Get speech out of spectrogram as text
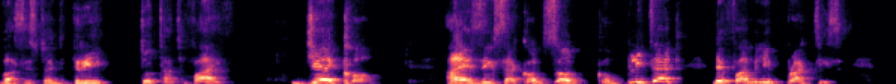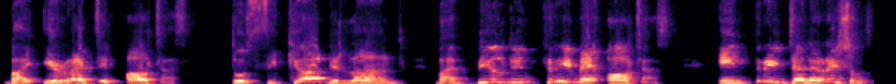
verses 23 to 35. Jacob, Isaac's second son, completed the family practice by erecting altars to secure the land by building three main altars. In three generations,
